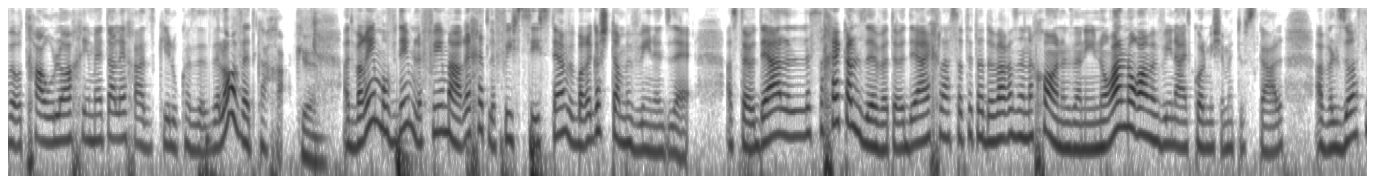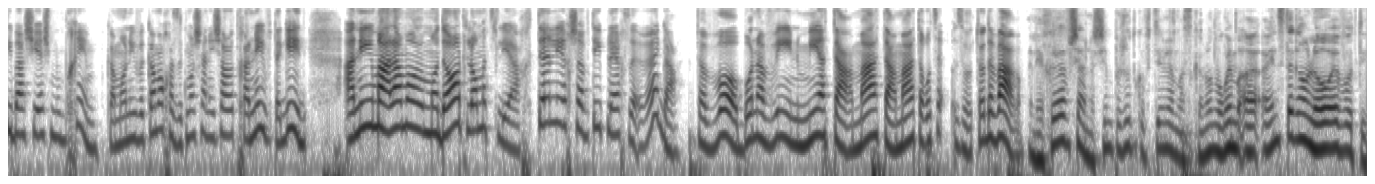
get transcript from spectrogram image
ואותך הוא לא הכי מת עליך, אז כאילו כזה, זה לא עובד ככה. כן. הדברים עובדים לפי מערכת, לפי סיסטם, וברגע שאתה מבין את זה, אז אתה יודע לשחק על זה, ואתה יודע איך לעשות את הדבר הזה נכון. אז אני נורא נורא מבינה את כל מי שמתוסכל, אבל זו הסיבה שיש מומחים, כמוני וכמוך. זה כמו שאני אשאל אותך, ניב, תגיד, אני מעלה מודעות, לא מצליח, תן לי עכשיו טיפ לאיך זה, רגע, תבוא, בוא נבין מי אתה, מה אתה, מה אתה רוצה, זה אותו דבר. אני הכי אוהב שאנשים פשוט קופצים למסקנות ואומרים, האינסטגרם לא אוהב אותי.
